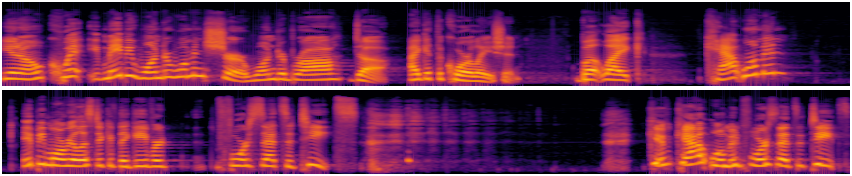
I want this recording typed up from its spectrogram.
You know, quit. Maybe Wonder Woman, sure. Wonder Bra, duh. I get the correlation. But like Catwoman, it'd be more realistic if they gave her four sets of teats. Give Catwoman four sets of teats,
